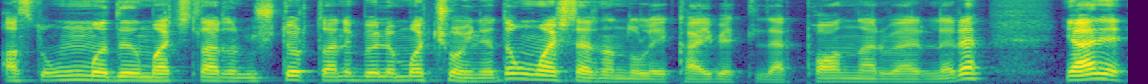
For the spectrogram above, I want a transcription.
aslında ummadığı maçlardan 3-4 tane böyle maç oynadı. O maçlardan dolayı kaybettiler. Puanlar verdiler. Yani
